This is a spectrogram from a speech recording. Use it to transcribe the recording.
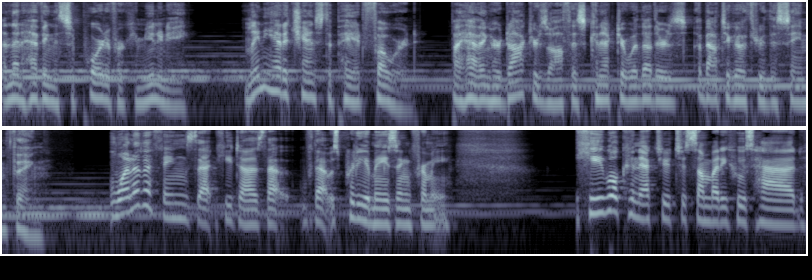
and then having the support of her community, Lainey had a chance to pay it forward by having her doctor's office connect her with others about to go through the same thing. One of the things that he does that that was pretty amazing for me. He will connect you to somebody who's had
